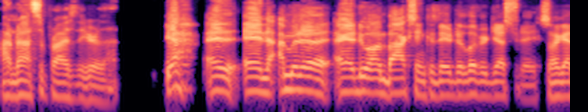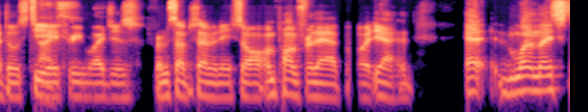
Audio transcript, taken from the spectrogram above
I'm not surprised to hear that. yeah, and and I'm gonna I gotta do unboxing because they were delivered yesterday. So I got those TA three wedges from Sub seventy. So I'm pumped for that. But yeah, it- one nice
